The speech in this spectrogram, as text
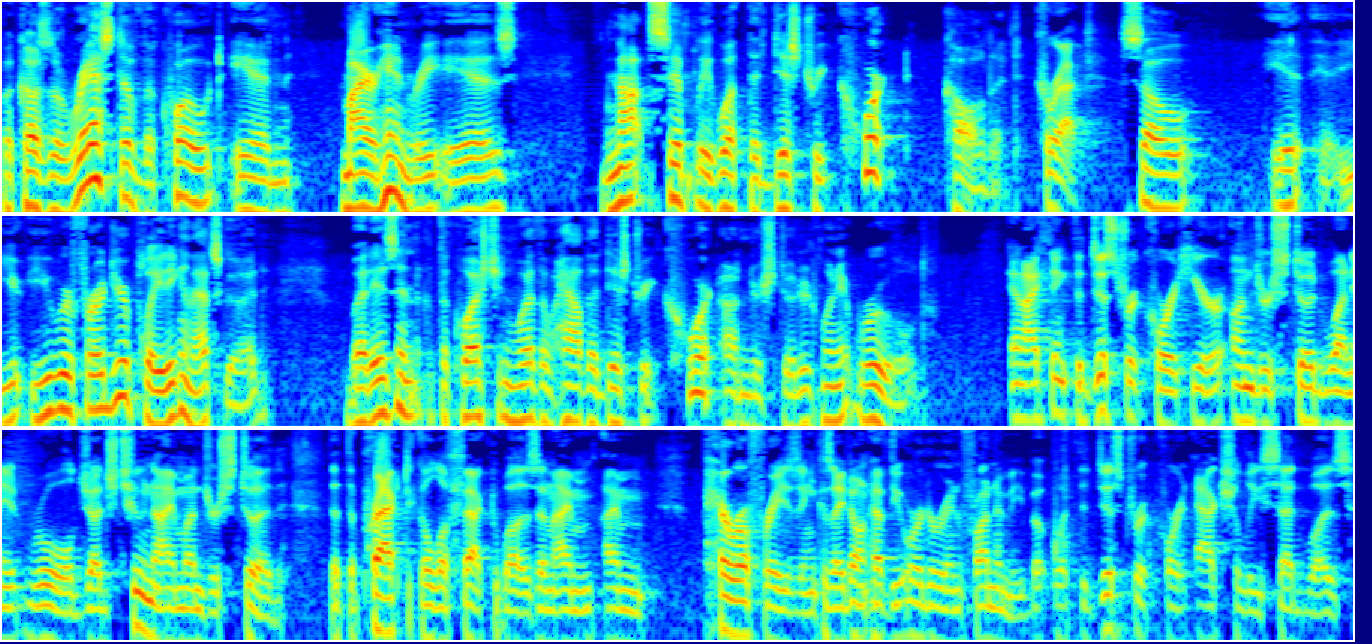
Because the rest of the quote in Meyer Henry is not simply what the district court called it. Correct. So it, you, you referred to your pleading, and that's good. But isn't the question whether how the district court understood it when it ruled? And I think the district court here understood when it ruled, Judge Tunheim understood, that the practical effect was, and I'm, I'm paraphrasing because I don't have the order in front of me, but what the district court actually said was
